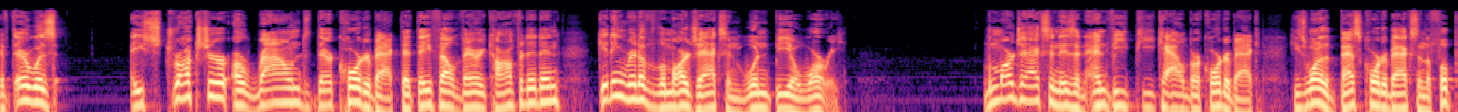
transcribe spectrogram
if there was a structure around their quarterback that they felt very confident in, getting rid of Lamar Jackson wouldn't be a worry. Lamar Jackson is an MVP caliber quarterback. He's one of the best quarterbacks in the foot,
